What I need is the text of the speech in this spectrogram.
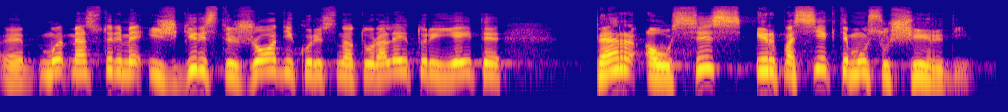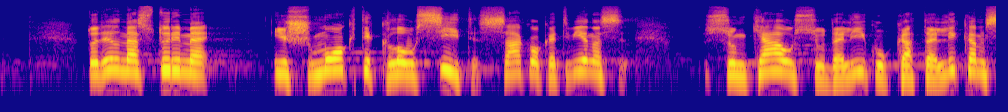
e, mes turime išgirsti žodį, kuris natūraliai turi įeiti per ausis ir pasiekti mūsų širdį. Todėl mes turime išmokti klausytis. Sako, kad vienas sunkiausių dalykų katalikams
